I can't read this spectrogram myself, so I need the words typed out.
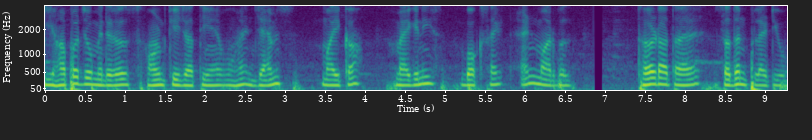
यहाँ पर जो मिनरल्स फाउंड की जाती हैं वो हैं gems mica manganese bauxite and marble third आता है सदर्न प्लेट्यू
